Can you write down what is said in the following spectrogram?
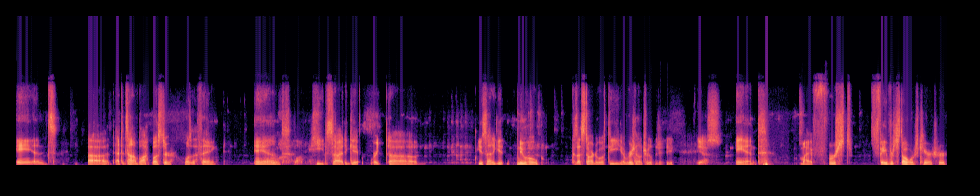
and uh, at the time, Blockbuster was a thing, and he decided to get right. Uh, he decided to get New Hope because I started with the original trilogy. Yes, and my first favorite Star Wars character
